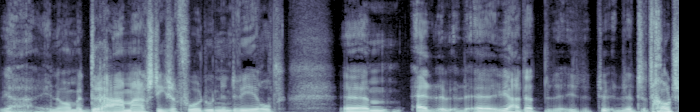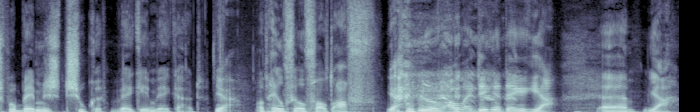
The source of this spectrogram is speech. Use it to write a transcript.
ja, enorme drama's die zich voordoen in de wereld. Ehm, en ja, dat, het, het, het grootste probleem is het zoeken, week in, week uit. Ja. Want heel veel valt af. Ja. Door allerlei dingen denk ik, ja, eh, ja.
